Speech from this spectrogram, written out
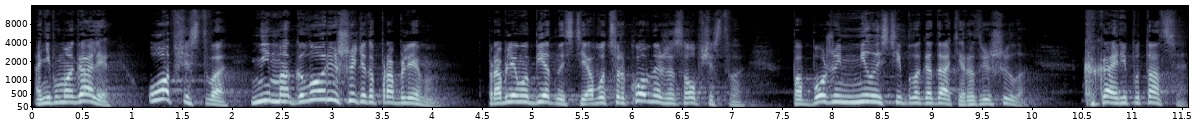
Они помогали. Общество не могло решить эту проблему, проблему бедности, а вот церковное же сообщество – по Божьей милости и благодати разрешила. Какая репутация,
